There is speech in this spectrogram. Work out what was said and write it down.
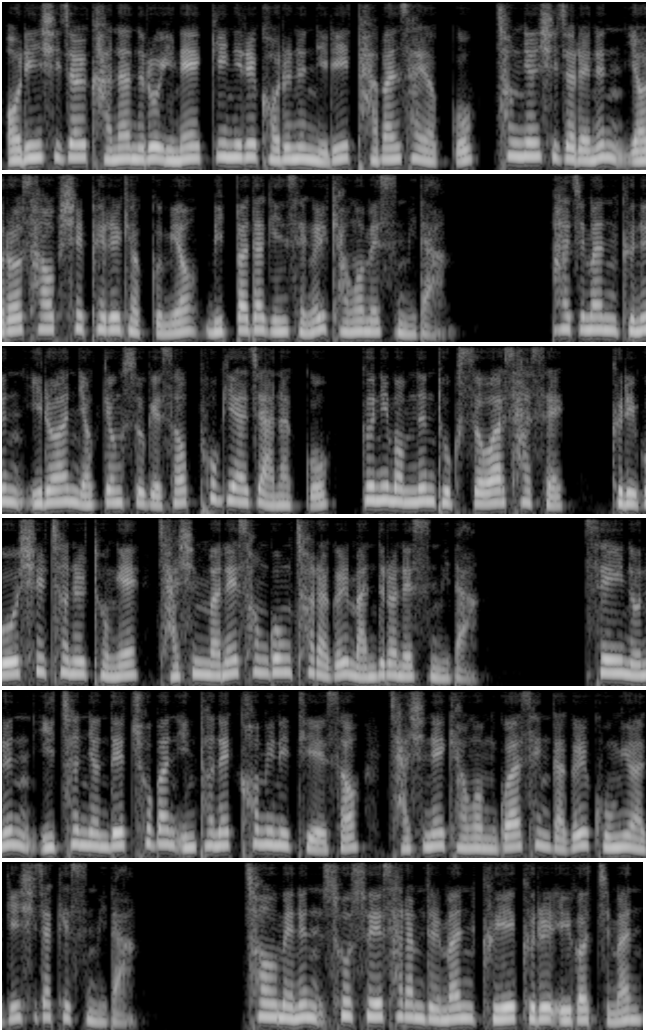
어린 시절 가난으로 인해 끼니를 거르는 일이 다반사였고 청년 시절에는 여러 사업 실패를 겪으며 밑바닥 인생을 경험했습니다. 하지만 그는 이러한 역경 속에서 포기하지 않았고 끊임없는 독서와 사색, 그리고 실천을 통해 자신만의 성공 철학을 만들어냈습니다. 세이노는 2000년대 초반 인터넷 커뮤니티에서 자신의 경험과 생각을 공유하기 시작했습니다. 처음에는 소수의 사람들만 그의 글을 읽었지만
